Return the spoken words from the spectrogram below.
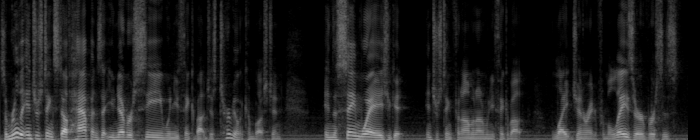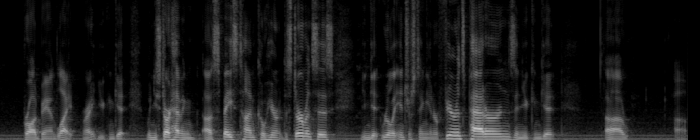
some really interesting stuff happens that you never see when you think about just turbulent combustion. In the same way as you get interesting phenomenon when you think about light generated from a laser versus broadband light, right? You can get, when you start having uh, space-time coherent disturbances, you can get really interesting interference patterns and you can get uh, um,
